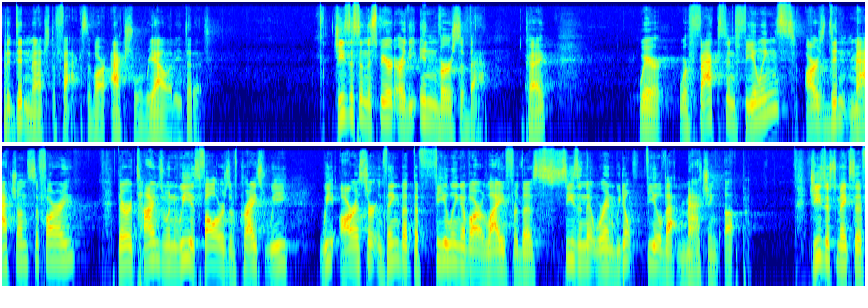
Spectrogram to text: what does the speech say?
But it didn't match the facts of our actual reality, did it? Jesus and the Spirit are the inverse of that, okay? Where, where facts and feelings, ours didn't match on safari. There are times when we, as followers of Christ, we, we are a certain thing, but the feeling of our life or the season that we're in, we don't feel that matching up. Jesus makes us,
